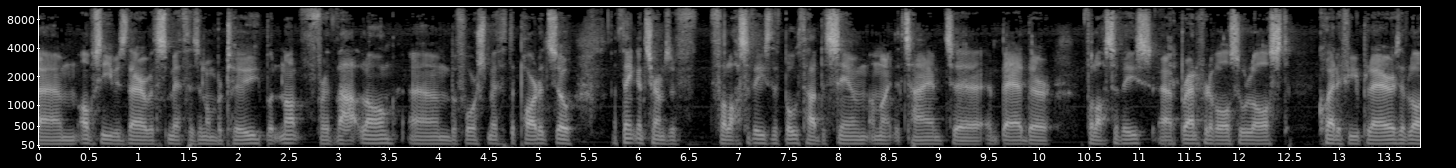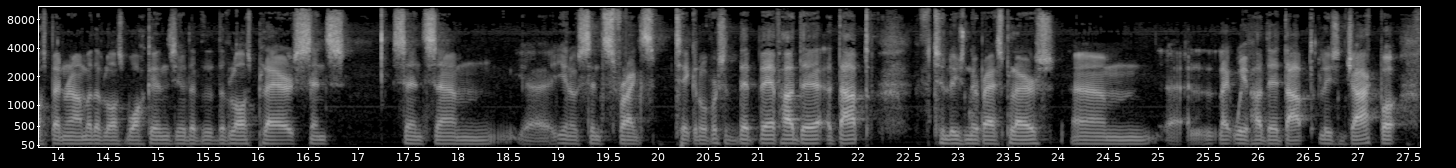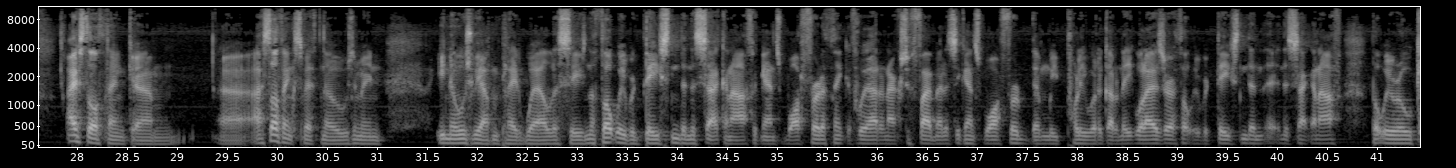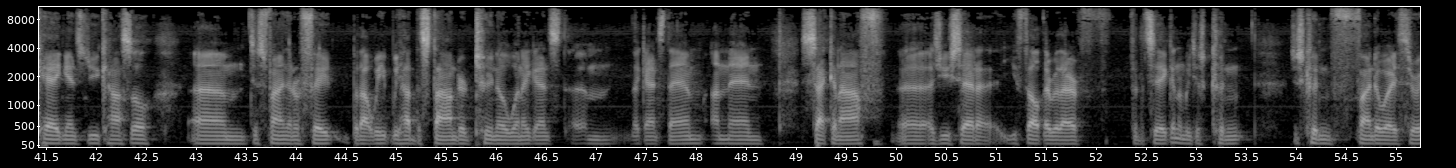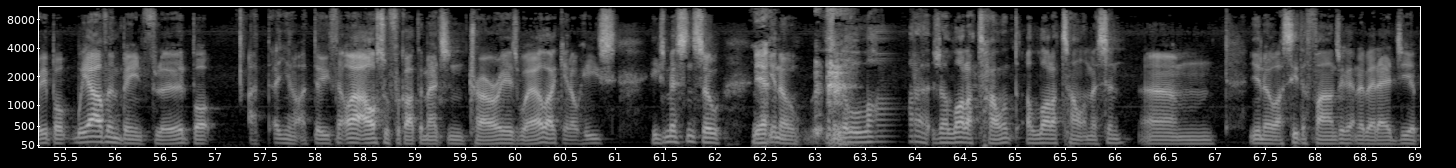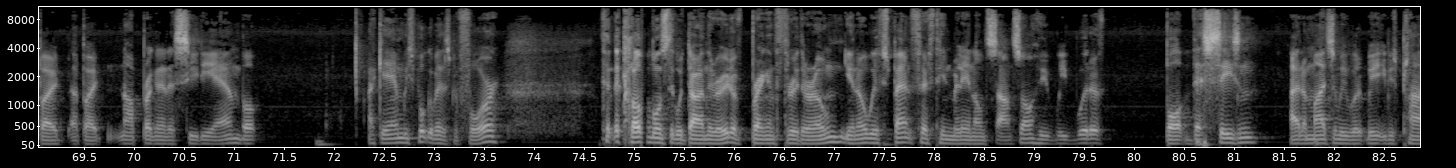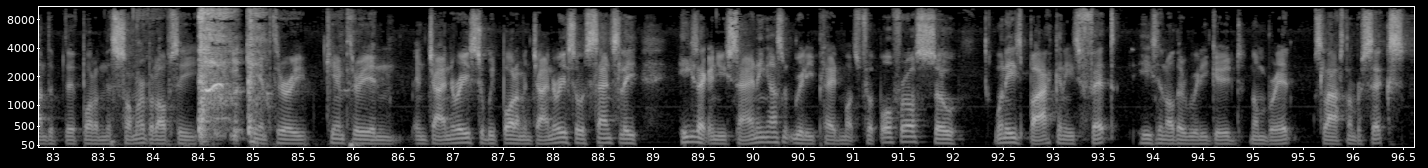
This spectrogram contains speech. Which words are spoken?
Um, obviously, he was there with Smith as a number two, but not for that long um, before Smith departed. So, I think in terms of philosophies, they've both had the same amount of time to embed their philosophies. Uh, Brentford have also lost quite a few players. They've lost Benrahma, they've lost Watkins. You know, they've they've lost players since since um uh, you know since Frank's taken over. So they they've had to adapt to losing their best players. Um, uh, like we've had to adapt losing Jack, but I still think um, uh, I still think Smith knows. I mean, he knows we haven't played well this season. I thought we were decent in the second half against Watford. I think if we had an extra five minutes against Watford, then we probably would have got an equaliser. I thought we were decent in the, in the second half. Thought we were okay against Newcastle, um, just finding our feet. But that we, we had the standard 2 0 win against um, against them. And then second half, uh, as you said, uh, you felt they were there for the taking, and we just couldn't just couldn't find a way through. But we haven't been fluid. But I, you know, I do think. I also forgot to mention Traore as well. Like you know, he's he's missing. So yeah. you know, there's a lot of there's a lot of talent, a lot of talent missing. Um, you know, I see the fans are getting a bit edgy about about not bringing in a CDM, but again, we spoke about this before. I think the club wants to go down the route of bringing through their own. You know, we've spent 15 million on Sanson, who we would have bought this season I'd imagine we would. We, he was planned to, to bought him this summer, but obviously he came through came through in, in January, so we bought him in January. So essentially, he's like a new signing. Hasn't really played much football for us. So when he's back and he's fit, he's another really good number eight slash number six.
